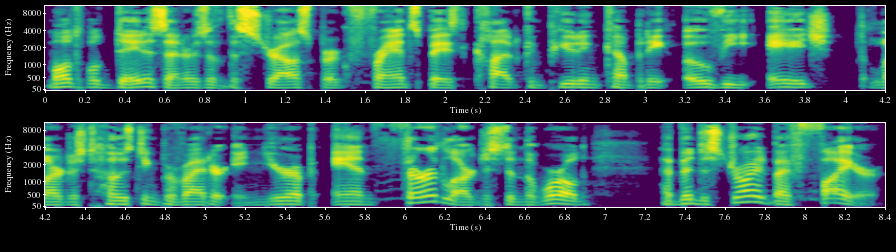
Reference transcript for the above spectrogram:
Multiple data centers of the Strasbourg, France-based cloud computing company OVH, the largest hosting provider in Europe and third largest in the world, have been destroyed by fire.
